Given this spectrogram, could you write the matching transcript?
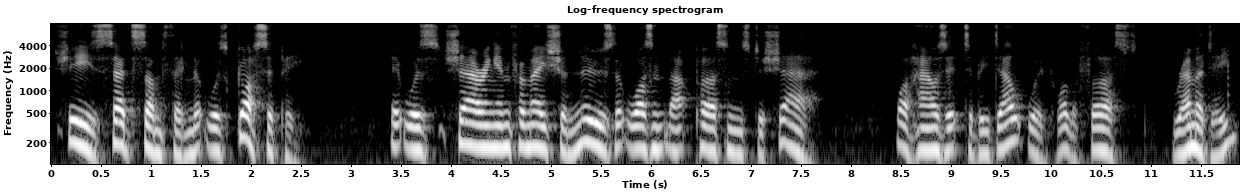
She's said something that was gossipy. It was sharing information, news that wasn't that person's to share. Well, how's it to be dealt with? Well, the first remedy.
